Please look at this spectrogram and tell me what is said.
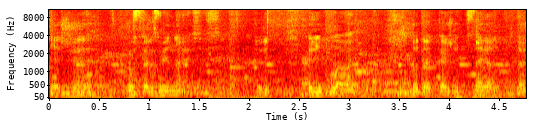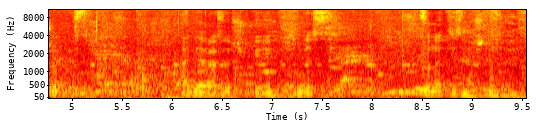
Я же просто разминаюсь перед, перед плаванием. Вот так каждому снаряду подхожу просто. Один разочек и без фанатизма, что называется.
